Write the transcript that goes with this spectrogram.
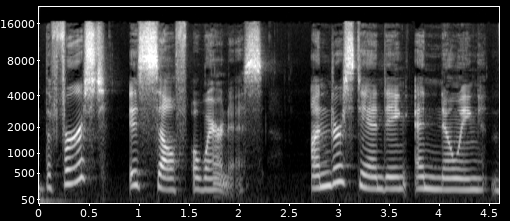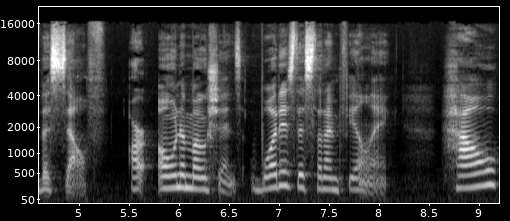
The first is self awareness, understanding and knowing the self, our own emotions. What is this that I'm feeling? How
